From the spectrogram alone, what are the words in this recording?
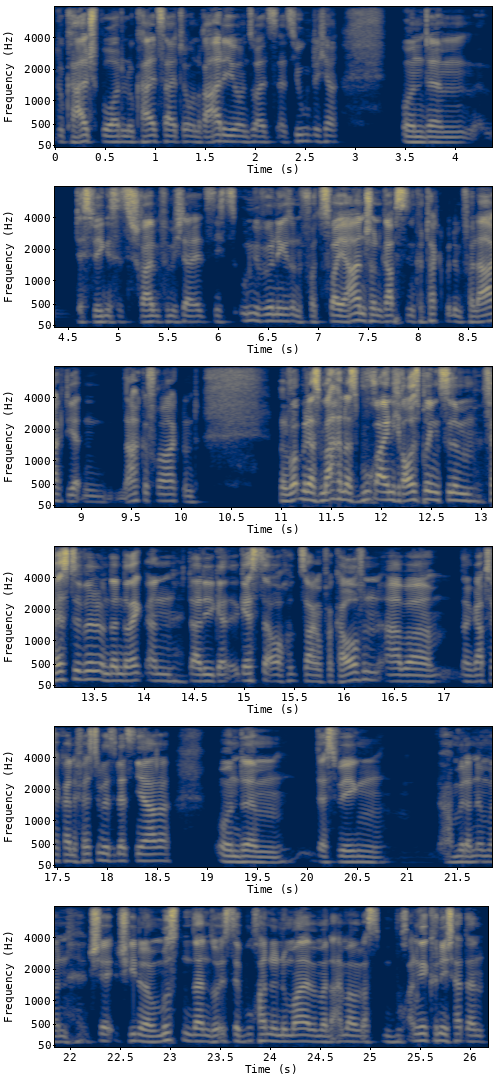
Lokalsport, Lokalzeitung und Radio und so als, als Jugendlicher. Und ähm, deswegen ist jetzt Schreiben für mich da jetzt nichts Ungewöhnliches. Und vor zwei Jahren schon gab es den Kontakt mit dem Verlag, die hatten nachgefragt und dann wollten wir das machen, das Buch eigentlich rausbringen zu einem Festival und dann direkt an da die Gäste auch sozusagen verkaufen. Aber dann gab es ja keine Festivals die letzten Jahre und ähm, deswegen haben wir dann irgendwann entschieden oder mussten dann, so ist der Buchhandel normal, wenn man einmal was ein Buch angekündigt hat, dann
